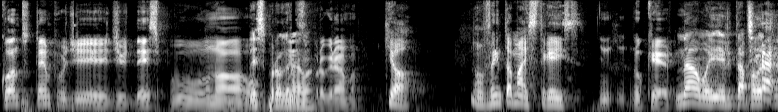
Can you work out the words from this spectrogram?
quanto tempo de, de, desse, o, no, Desse programa. Desse programa. Aqui, ó. 90 mais 3. O quê? Não, ele tá falando de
